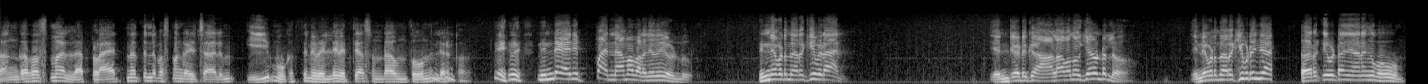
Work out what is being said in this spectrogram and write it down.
തങ്കഭസ്മല്ല പ്ലാറ്റിനത്തിന്റെ ഭസ്മം കഴിച്ചാലും ഈ മുഖത്തിന് വലിയ വ്യത്യാസം ഉണ്ടാവും തോന്നില്ല കേട്ടോ. നിന്റെ കാര്യം ഇപ്പൊ അന്നാമ പറഞ്ഞതേ ഉള്ളൂ. നിന്നെ ഇവിടെ ഇറക്കി വിടാൻ. എന്റെ അടുക്ക് ആളാവാൻ നോക്കിയാണ്ടല്ലോ നിന്നെ ഇവിടെ ഇറക്കി വിടും ഞാൻ. ഇറക്കി വിട്ടാൽ ഞാനങ്ങ് പോവും.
